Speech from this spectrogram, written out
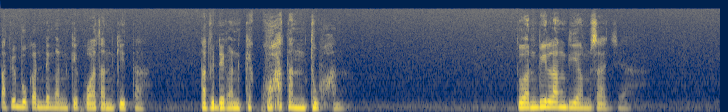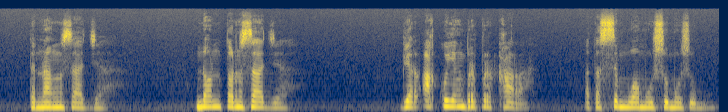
Tapi bukan dengan kekuatan kita. Tapi dengan kekuatan Tuhan. Tuhan bilang diam saja. Tenang saja nonton saja. Biar aku yang berperkara atas semua musuh-musuhmu.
